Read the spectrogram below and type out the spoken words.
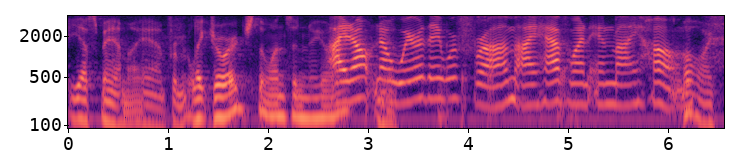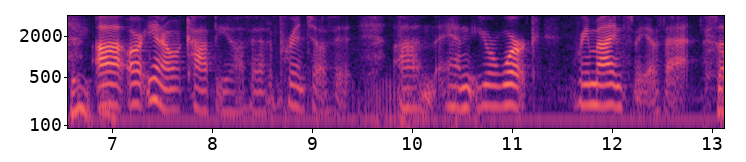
Yes, ma'am, I am. From Lake George, the ones in New York? I don't know Yeah. where they were from. I have one in my home. Oh, I see. uh, or, you know, a copy of it, a print of it. Um, and your work reminds me of that. So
